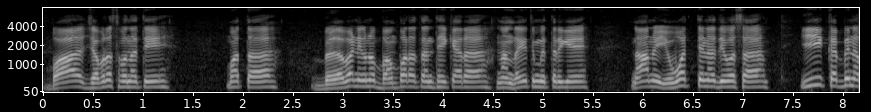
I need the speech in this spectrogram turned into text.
ಭಾಳ ಜಬರ್ದಸ್ತ್ ಬಂದೈತಿ. ಮತ್ತು ಬೆಳವಣಿಗೆನೂ ಬಂಪರ್ ಅಂತ ಹೇಳ್ಯಾರ ನನ್ನ ರೈತ ಮಿತ್ರರಿಗೆ. ನಾನು ಇವತ್ತಿನ ದಿವಸ ಈ ಕಬ್ಬಿನ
